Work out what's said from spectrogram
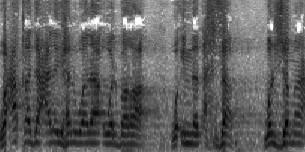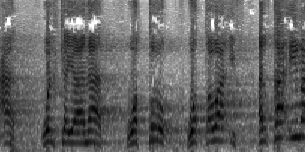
وعقد عليها الولاء والبراء. وإن الأحزاب والجماعات والكيانات والطرق والطوائف القائمة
